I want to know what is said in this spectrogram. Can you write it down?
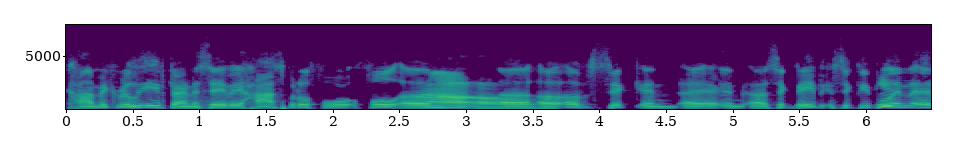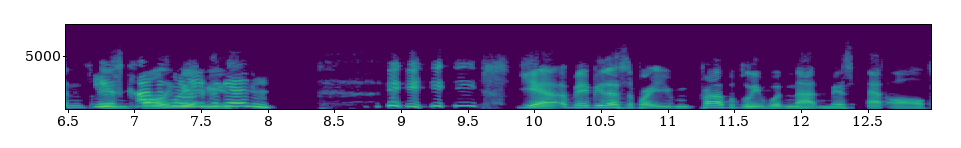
comic relief, trying to save a hospital full full of. Oh, Uh, of sick and uh, and uh, sick baby, sick people, He's- and and he's and comic relief babies. again. yeah, maybe that's the part you probably would not miss at all.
